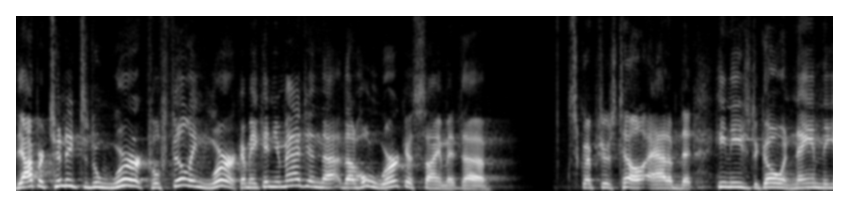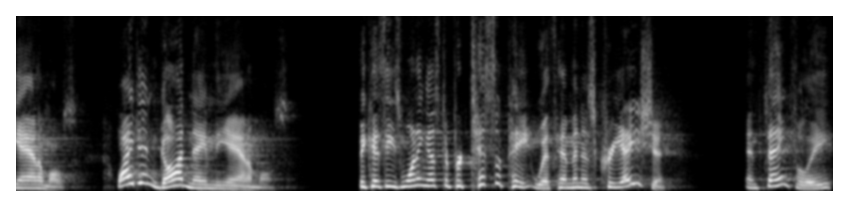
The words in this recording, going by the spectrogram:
the opportunity to do work, fulfilling work. I mean, can you imagine that, that whole work assignment? Uh, scriptures tell Adam that he needs to go and name the animals. Why didn't God name the animals? Because he's wanting us to participate with him in his creation. And thankfully,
